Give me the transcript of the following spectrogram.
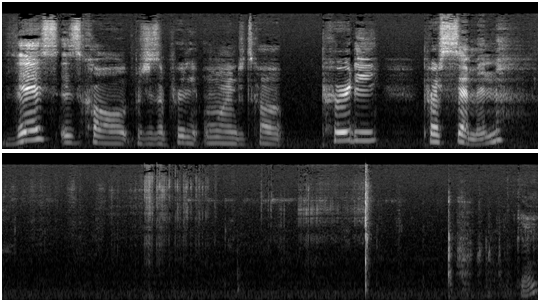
This is called, which is a pretty orange, it's called Pretty Persimmon. Okay.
